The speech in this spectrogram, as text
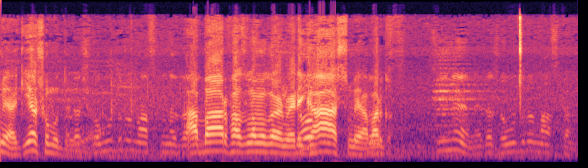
মিয়া কি আর সমুদ্র? মাঝখানে আবার ফাজলামি করেন এটি ঘাস মিয়া আবার চিনেন এটা সমুদ্রের মাঝখানে।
